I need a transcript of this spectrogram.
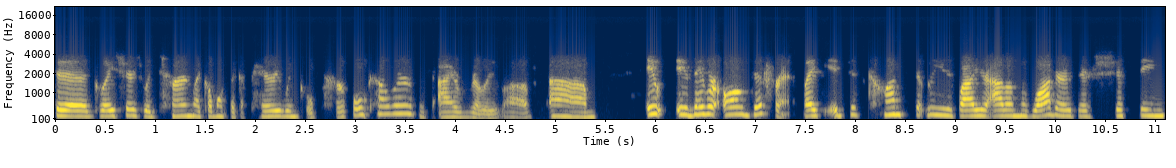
the glaciers would turn like almost like a periwinkle purple color, which I really loved. Um, it, it, they were all different. Like it just constantly, while you're out on the water, they're shifting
